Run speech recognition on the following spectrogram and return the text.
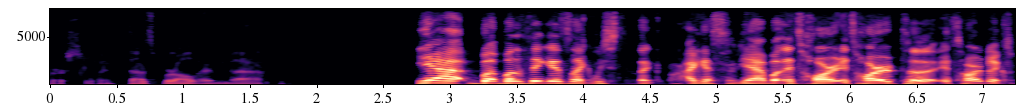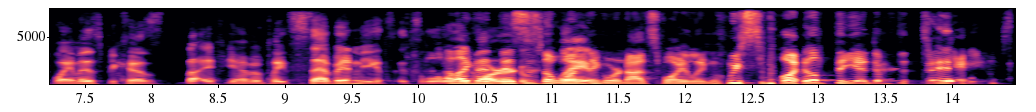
Personally, that's where I'll end that. Yeah, but but the thing is, like we like I guess yeah, but it's hard. It's hard to it's hard to explain this because if you haven't played seven, it's it's a little. Harder. I like bit that. This to is the one thing we're not spoiling. We spoiled the end of the two games.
